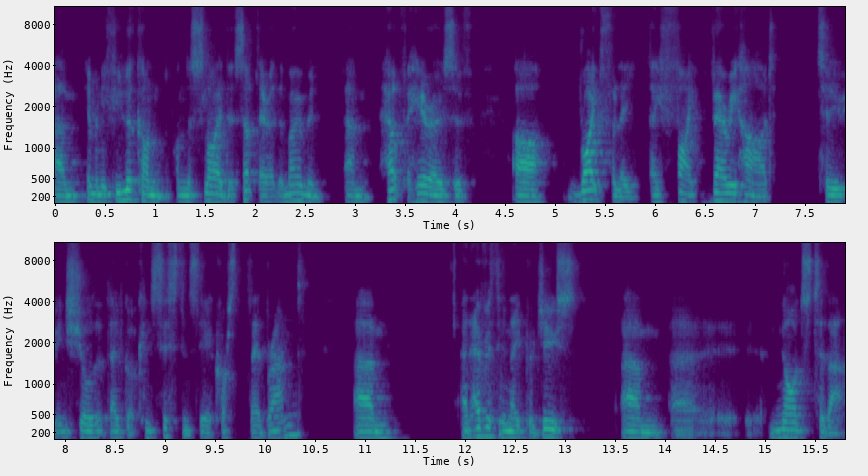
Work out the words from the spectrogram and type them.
Um, I mean, if you look on, on the slide that's up there at the moment, um, Help for Heroes have, are rightfully, they fight very hard to ensure that they've got consistency across their brand. Um, and everything they produce um, uh, nods to that.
